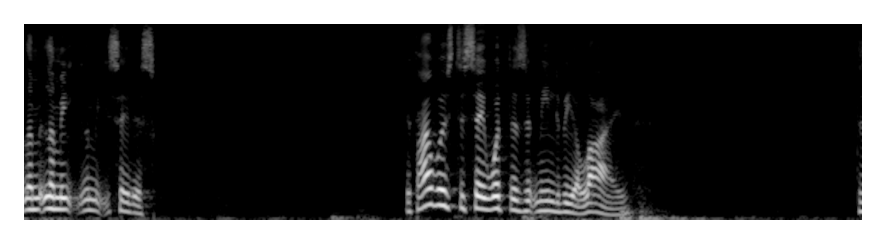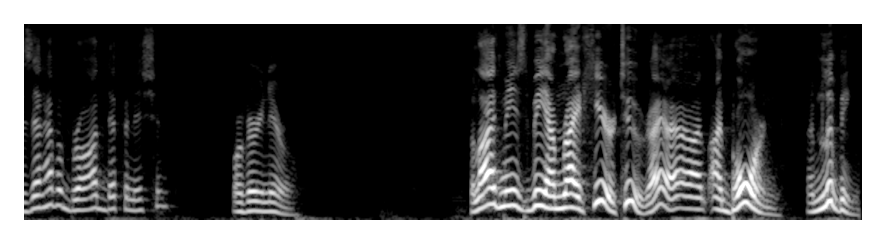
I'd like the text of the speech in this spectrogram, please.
Let me, let me, let me say this. If I was to say, what does it mean to be alive? Does that have a broad definition or very narrow? Alive means to be, I'm right here too, right? I, am born, I'm living.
